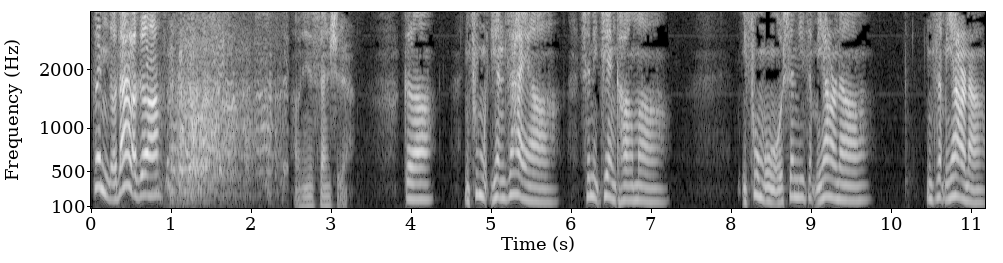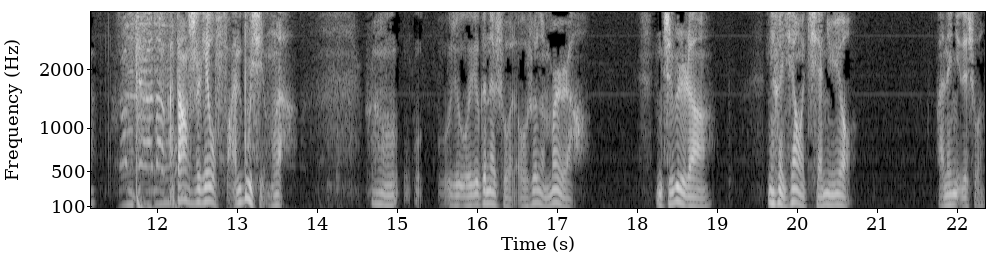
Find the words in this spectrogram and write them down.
哥你多大了，哥？好像三十，哥，你父母健在呀？身体健康吗？你父母身体怎么样呢？你怎么样呢？啊，当时给我烦不行了。然后，我我就我就跟他说了，我说老妹儿啊，你知不知道，你很像我前女友。完，那女的说了，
